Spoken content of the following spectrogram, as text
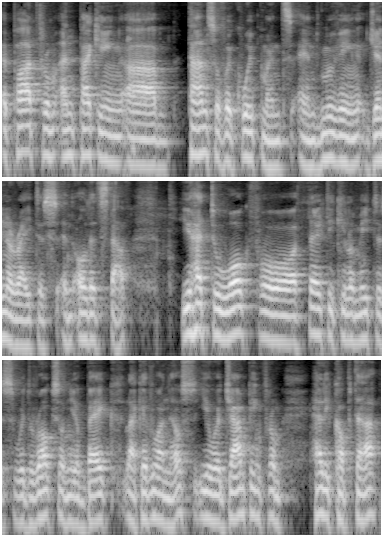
apart from unpacking um, tons of equipment and moving generators and all that stuff. You had to walk for 30 kilometers with rocks on your back like everyone else. You were jumping from helicopter,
